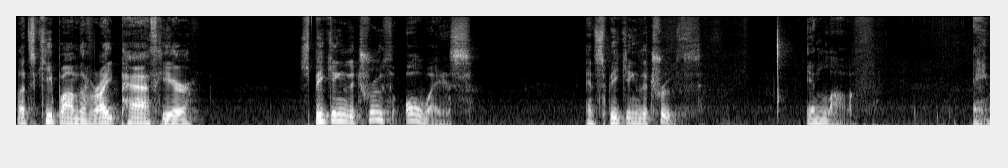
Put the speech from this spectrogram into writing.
Let's keep on the right path here, speaking the truth always, and speaking the truth in love. Amen.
